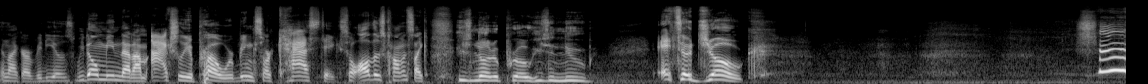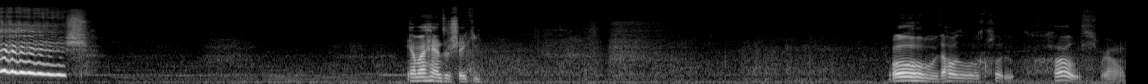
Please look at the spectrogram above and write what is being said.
in like our videos, we don't mean that I'm actually a pro. We're being sarcastic. So all those comments like, he's not a pro, he's a noob. It's a joke. Sheesh. Yeah, my hands are shaky. Whoa, that was a little clo- close, bro.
